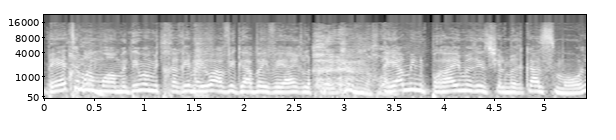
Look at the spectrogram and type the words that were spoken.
בעצם כלום. המועמדים המתחרים היו אבי גבאי ויאיר לפיד. נכון. היה מין פריימריז של מרכז-שמאל,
